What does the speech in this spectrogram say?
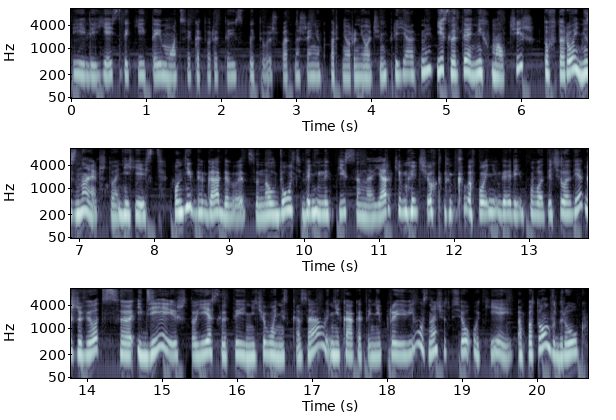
или есть какие-то эмоции, которые ты испытываешь по отношению к партнеру не очень приятные, если ты о них молчишь, то второй не знает, что они есть. Он не догадывается, на лбу у тебя не написано, яркий маячок над головой не горит. Вот, и человек живет с идеей, что если ты ничего не сказал, никак это не проявил, значит, все окей. А потом вдруг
